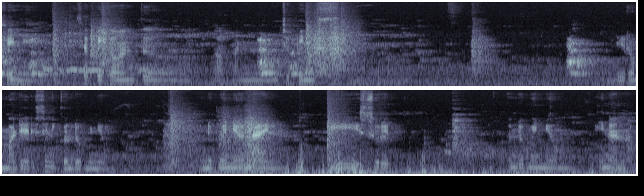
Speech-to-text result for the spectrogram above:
Sini, sapi kawan tuh. Apa Japanese di rumah dari sini kondominium. Kondominium 9 di Surit. Kondominium Inanam.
